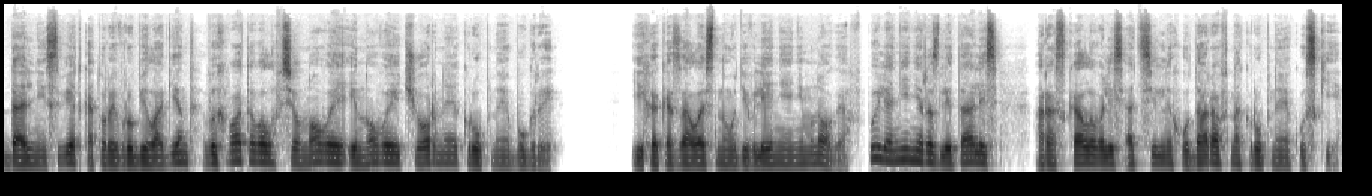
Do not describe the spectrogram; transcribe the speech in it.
Дальний свет, который врубил агент, выхватывал все новые и новые черные крупные бугры. Их оказалось на удивление немного. В пыль они не разлетались, а раскалывались от сильных ударов на крупные куски.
